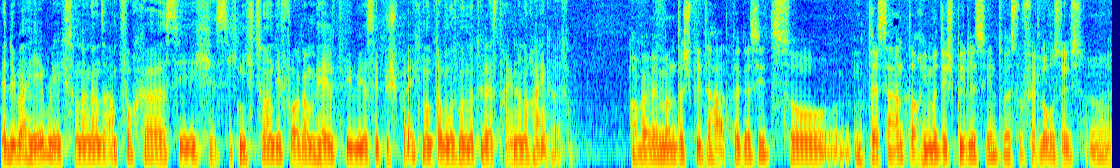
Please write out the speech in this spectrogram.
nicht überheblich, sondern ganz einfach äh, sich, sich nicht so an die Vorgaben hält, wie wir sie besprechen. Und da muss man natürlich als Trainer noch eingreifen. Aber wenn man das Spiel der Hartberger sieht, so interessant auch immer die Spiele sind, weil so viel los ist, ja,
